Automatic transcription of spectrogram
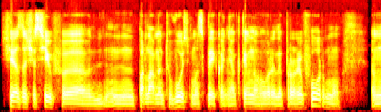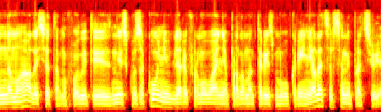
Ще за часів е, парламенту восьмого скликання активно говорили про реформу. Намагалися там ухвалити низку законів для реформування парламентаризму в Україні, але це все не працює.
